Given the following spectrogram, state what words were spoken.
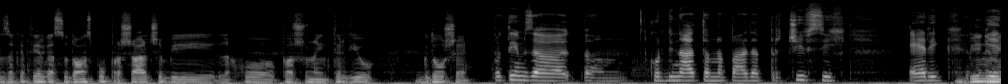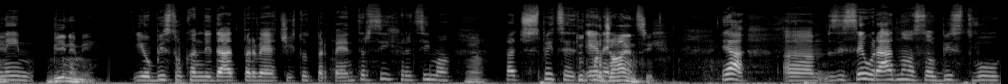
za katerega so danes povprašali, če bi lahko prišel na intervju, kdo še. Potem za um, koordinator napada pri Čivsih, Erik Bienemi. Bienem Binemi. je v bistvu kandidat pri večjih, tudi pri Panthersih. Recimo. Ja. Pač se Tudi pri Giantsih. Ja, um, zdaj se uradno so v bistvu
